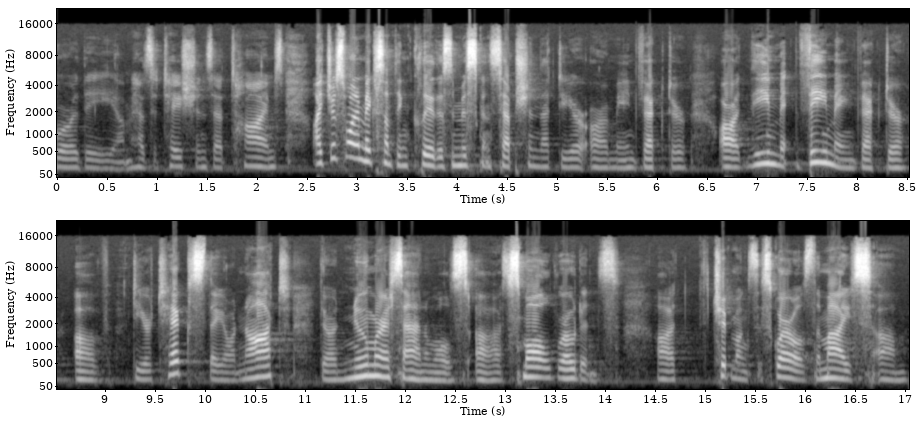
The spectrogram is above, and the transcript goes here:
for the um, hesitations at times. I just want to make something clear. There's a misconception that deer are a main vector, are the, the main vector of deer ticks. They are not. There are numerous animals, uh, small rodents, uh, chipmunks, the squirrels, the mice, um,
